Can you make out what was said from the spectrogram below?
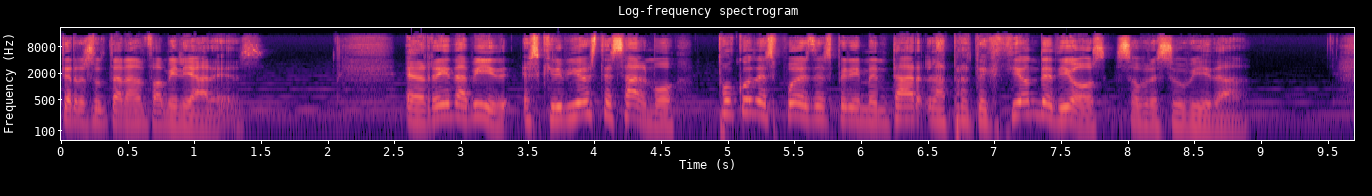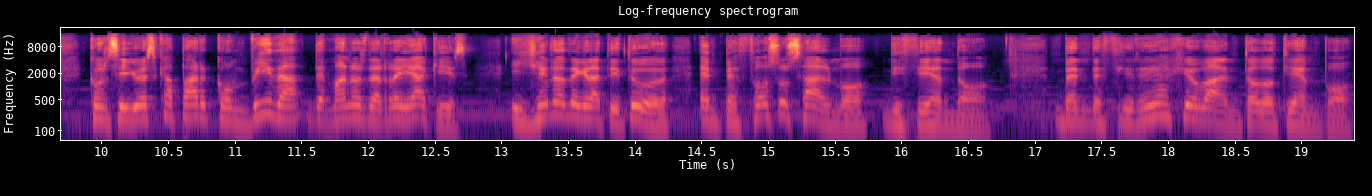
te resultarán familiares. El rey David escribió este salmo poco después de experimentar la protección de Dios sobre su vida. Consiguió escapar con vida de manos del rey Aquis y lleno de gratitud empezó su salmo diciendo, Bendeciré a Jehová en todo tiempo,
